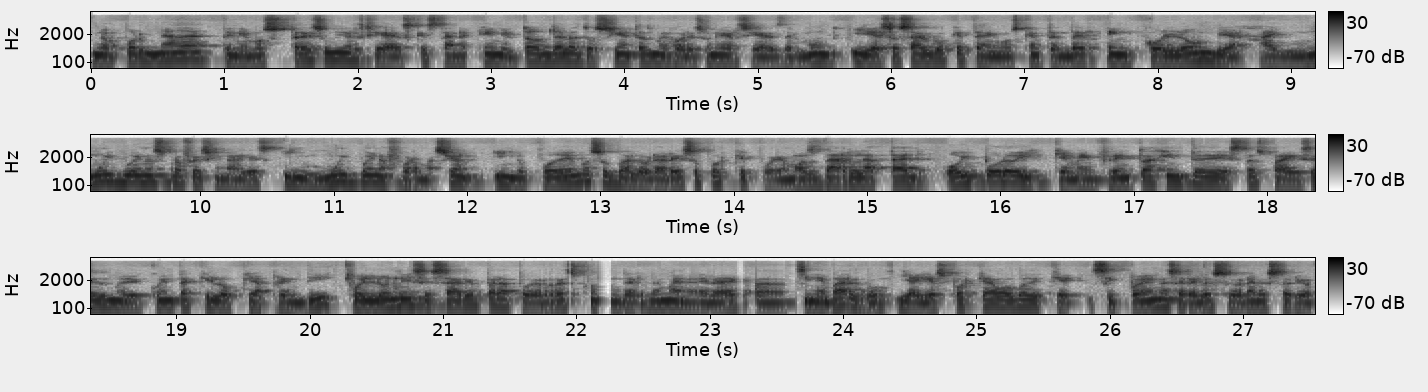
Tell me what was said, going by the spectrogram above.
No por nada tenemos tres universidades que están en el top de las 200 mejores universidades del mundo. Y eso es algo que tenemos que entender. En Colombia hay muy buenos profesionales y muy buena formación y no podemos valorar eso porque podemos dar la talla. Hoy por hoy que me enfrento a gente de estos países me doy cuenta que lo que aprendí fue lo necesario para poder responder de manera adecuada. Sin embargo, y ahí es porque abogo de que si pueden hacer el estudio en el exterior,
